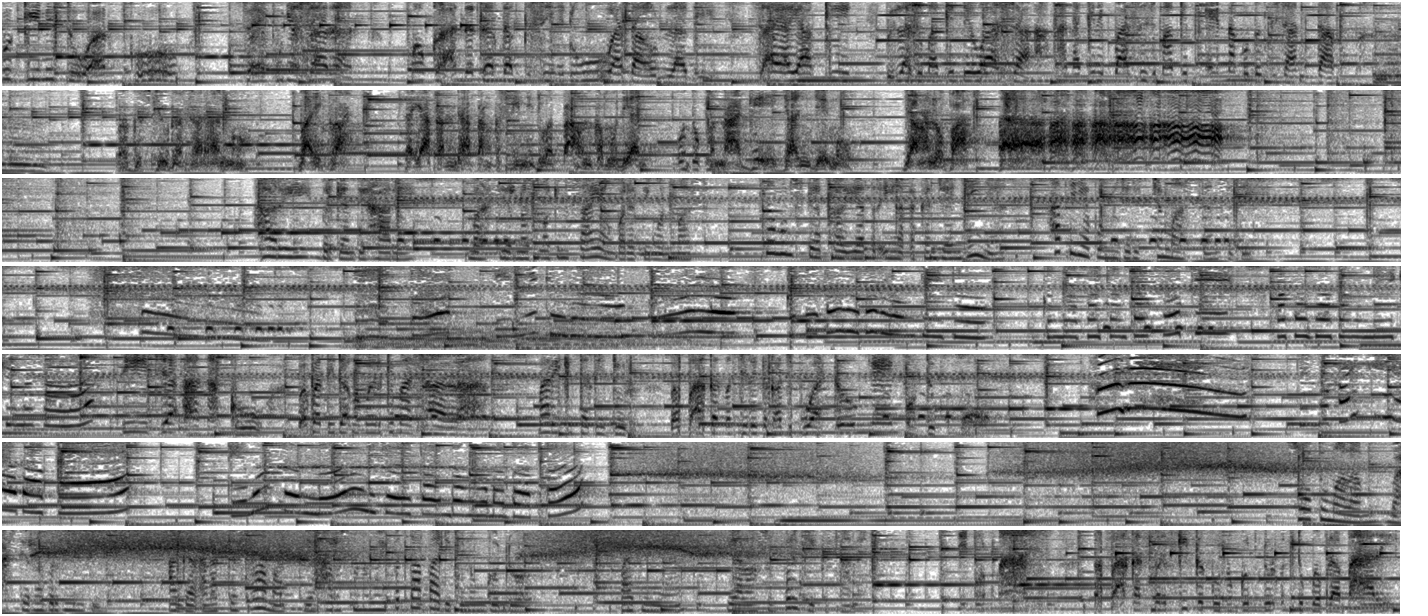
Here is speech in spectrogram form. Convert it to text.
Begini tuanku Saya punya saran Maukah anda datang ke sini dua tahun lagi Saya yakin Bila semakin dewasa Anak ini pasti semakin enak untuk disantap Hmm, bagus juga saranmu. Baiklah, saya akan datang ke sini dua tahun kemudian untuk menagih janjimu. Jangan lupa. Sirno semakin sayang pada Timun Emas. Namun setiap kali ia teringat akan janjinya, hatinya pun menjadi cemas dan sedih. Tidak anakku Bapak tidak memiliki masalah. Mari kita tidur. Bapak akan menceritakan sebuah dongeng untukmu. Terima kasih ya Bapak. Senang diceritain Bapak. Suatu malam, Mbah Sirno bermimpi. Agar anaknya selamat, ia harus menemui petapa di Gunung Gundul. Akan pergi ke Gunung Gundul untuk beberapa hari.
